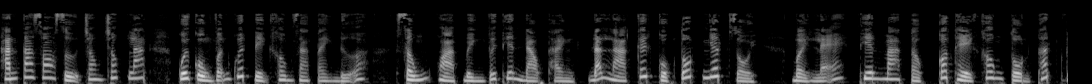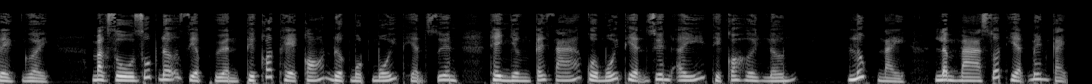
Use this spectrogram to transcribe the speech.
hắn ta do dự trong chốc lát, cuối cùng vẫn quyết định không ra tay nữa. Sống hòa bình với thiên đạo thành đã là kết cục tốt nhất rồi, bởi lẽ thiên ma tộc có thể không tổn thất về người. Mặc dù giúp đỡ Diệp Huyền thì có thể có được một mối thiện duyên, thế nhưng cái giá của mối thiện duyên ấy thì có hơi lớn. Lúc này, Lâm Ma xuất hiện bên cạnh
